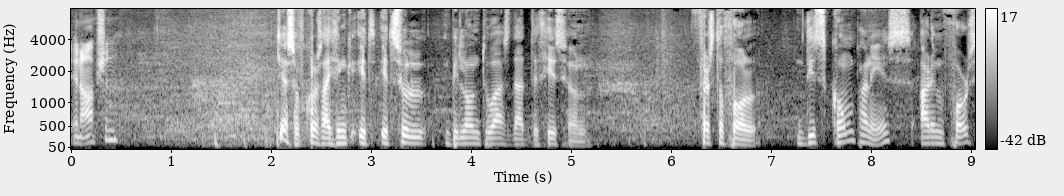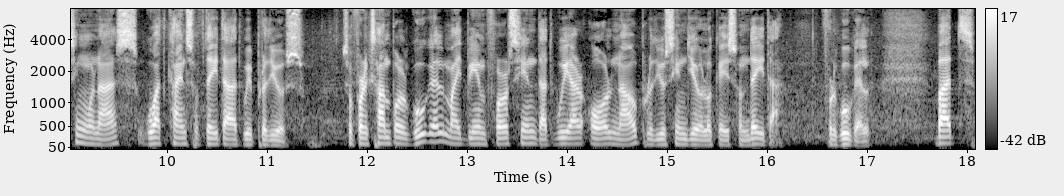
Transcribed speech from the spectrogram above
an option? Yes, of course. I think it, it should belong to us that decision. First of all, these companies are enforcing on us what kinds of data that we produce. So, for example, Google might be enforcing that we are all now producing geolocation data for Google. But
